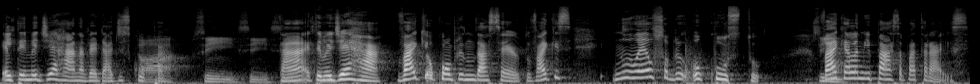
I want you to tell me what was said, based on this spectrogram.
Ele tem medo de errar, na verdade, desculpa. Tá. Sim, sim, sim. Tá? Ele tem sim. medo de errar. Vai que eu compro e não dá certo. Vai que. se- Não é sobre o custo. Sim. Vai que ela me passa para trás.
